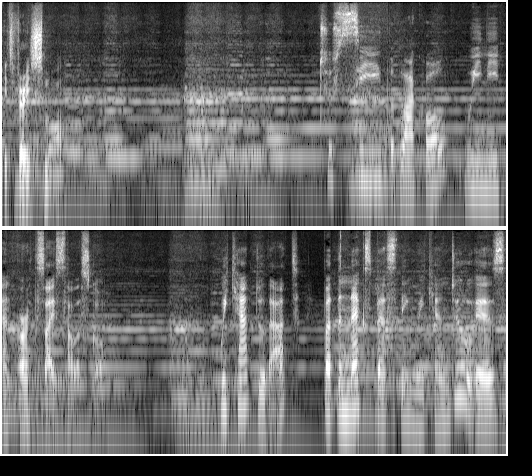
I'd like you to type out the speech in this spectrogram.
It's very small. To see the black hole, we need an Earth-sized telescope. We can't do that, but the next best thing we can do is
